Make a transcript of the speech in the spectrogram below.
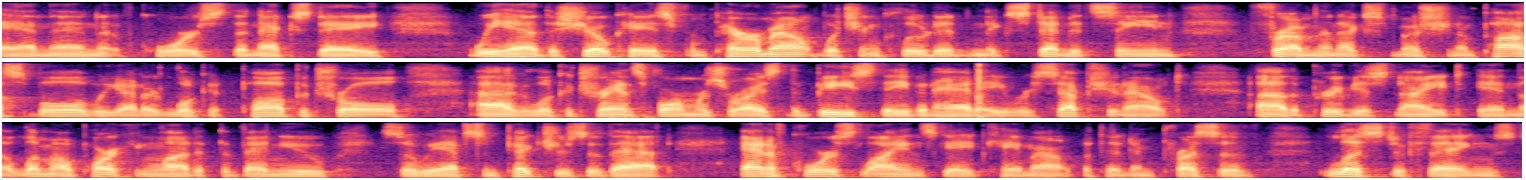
And then, of course, the next day, we had the showcase from Paramount, which included an extended scene from the next Mission Impossible. We got a look at Paw Patrol, uh, look at Transformers Rise of the Beast. They even had a reception out uh, the previous night in the limo parking lot at the venue. So we have some pictures of that. And of course, Lionsgate came out with an impressive list of things.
